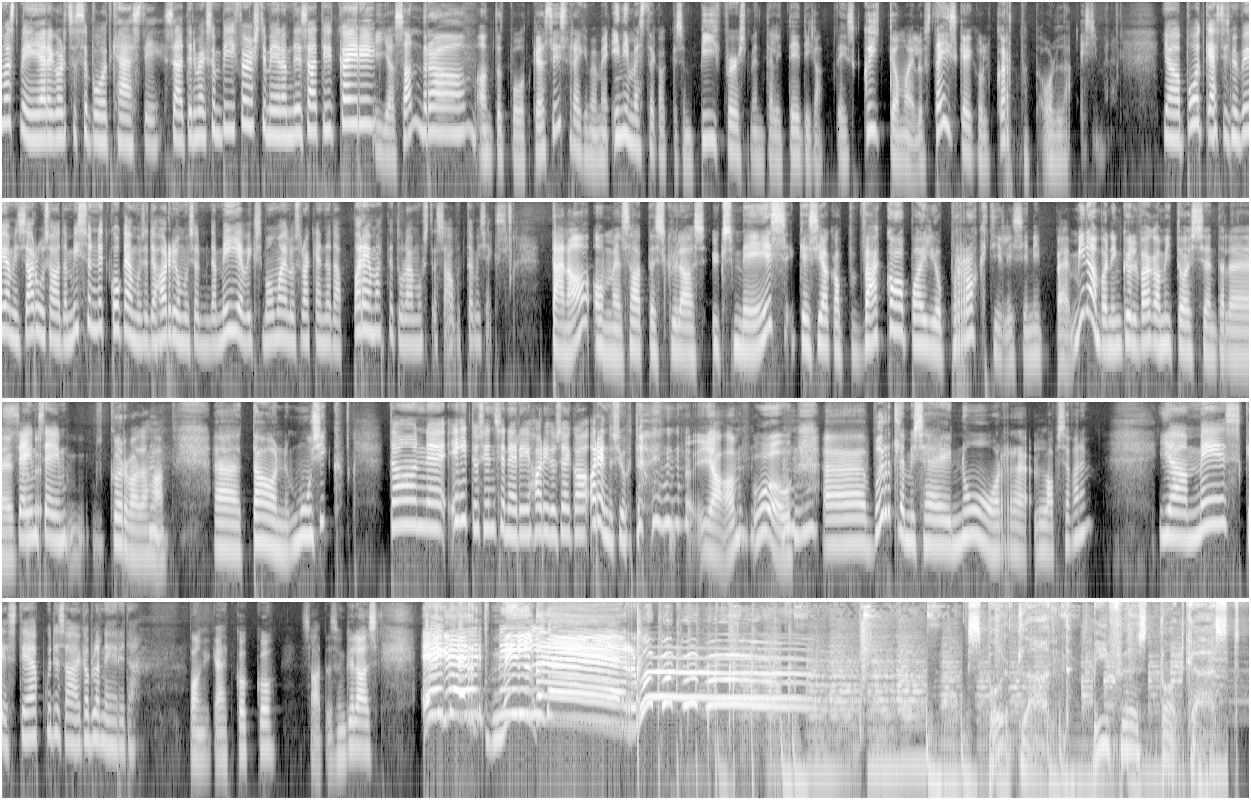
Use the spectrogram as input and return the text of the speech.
tulemast meie järjekordsesse podcasti. saate nimeks on Be First ja meie oleme teie saatejuht Kairi. ja Sandra. antud podcastis räägime me inimestega, kes on Be First mentaliteediga, tehes kõike oma elus täiskäigul, kartmata olla esimene. ja podcastis me püüame siis aru saada, mis on need kogemused ja harjumused, mida meie võiksime oma elus rakendada paremate tulemuste saavutamiseks. täna on meil saates külas üks mees, kes jagab väga palju praktilisi nippe. mina panin küll väga mitu asja endale same, same. kõrva taha. ta on muusik ta on eh, ehitusinseneri haridusega arendusjuht ja wow., äh, võrdlemisi noor lapsevanem. ja mees, kes teab, kuidas aega planeerida. pange käed kokku, saates on külas Egert Milder. Sportland, Be First podcast.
